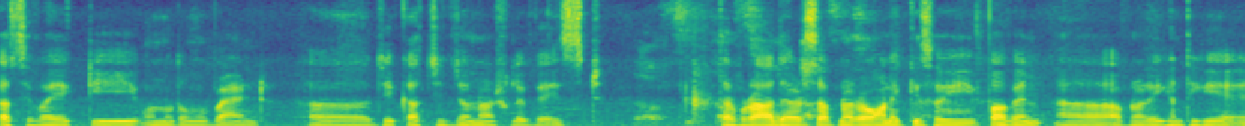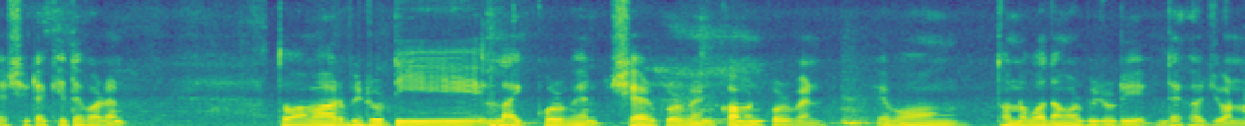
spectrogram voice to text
কাসিফাই একটি অন্যতম ব্র্যান্ড যে কাচ্চির জন্য আসলে বেস্ট তারপরে আদার্স আপনারা অনেক কিছুই পাবেন আপনারা এখান থেকে সেটা খেতে পারেন। তো আমার ভিডিওটি লাইক করবেন শেয়ার করবেন কমেন্ট করবেন এবং ধন্যবাদ আমার ভিডিওটি দেখার জন্য।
